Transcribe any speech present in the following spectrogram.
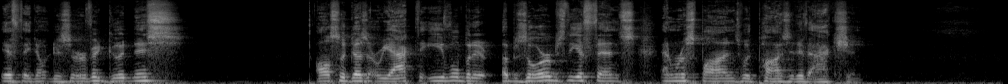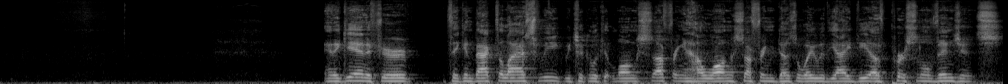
if they don't deserve it. Goodness also doesn't react to evil, but it absorbs the offense and responds with positive action. And again, if you're thinking back to last week, we took a look at long suffering and how long suffering does away with the idea of personal vengeance.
